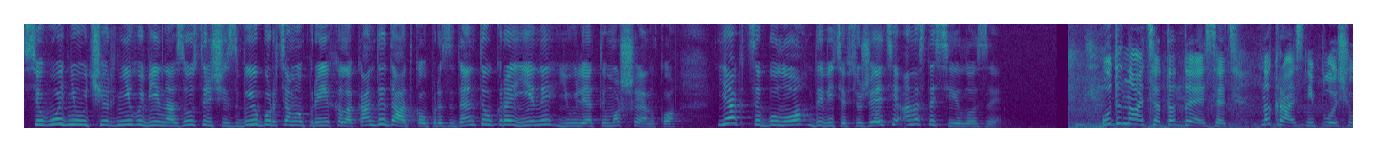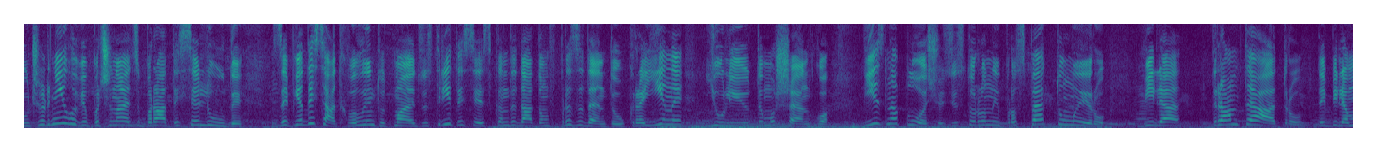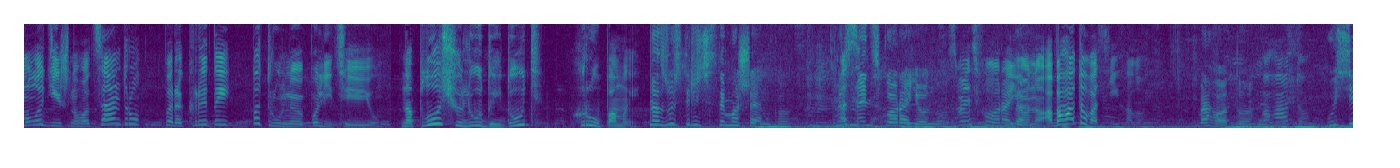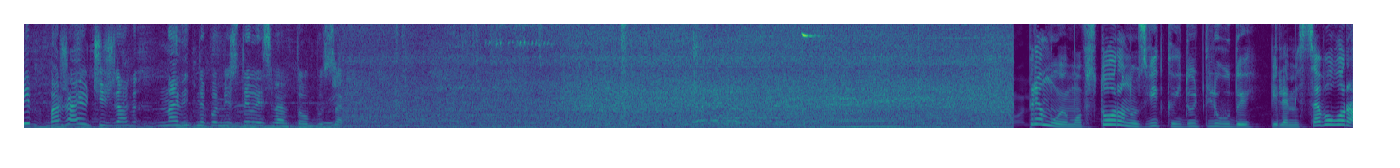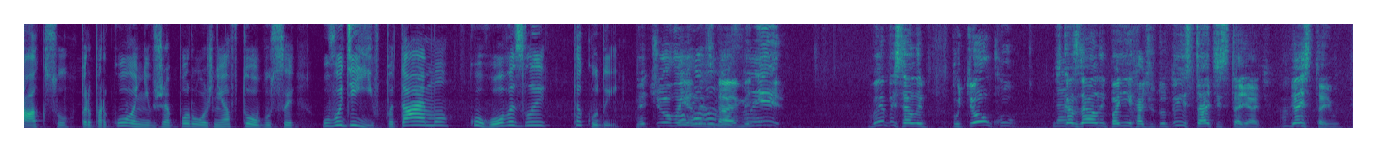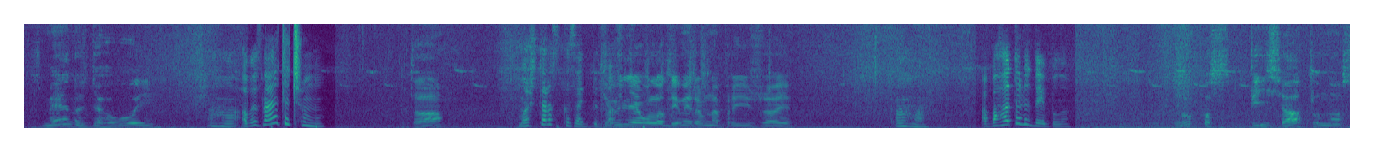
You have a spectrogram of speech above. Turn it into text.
Сьогодні у Чернігові на зустріч із виборцями приїхала кандидатка у президенти України Юлія Тимошенко. Як це було, дивіться в сюжеті Анастасії Лози. 11.10. На Красній площі у Чернігові починають збиратися люди. За 50 хвилин тут мають зустрітися із кандидатом в президенти України Юлією Тимошенко. В'їзд на площу зі сторони проспекту Миру біля драмтеатру де біля молодіжного центру перекритий патрульною поліцією. На площу люди йдуть групами. На зустріч з Тимошенко. Ми з Менського району. З Менського району. А багато вас їхало? Багато. Багато. Усі бажаючі ж навіть не помістились в автобусах. Прямуємо в сторону, звідки йдуть люди. Біля місцевого раксу припарковані вже порожні автобуси. У водіїв питаємо, кого везли та куди. Нічого я не знаю. везли? Мені виписали путівку, Да. сказали поїхати туди, стати і стоять. Я й стою. З мене, з Дягової. Ага. А ви знаєте чому? Так. Можете розказати, будь ласка? Юлія Володимирівна приїжджає. Ага. А багато людей було? Ну, по 50 у нас.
